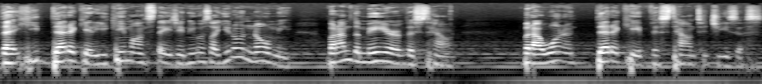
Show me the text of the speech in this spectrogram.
that he dedicated. He came on stage and he was like, "You don't know me, but I'm the mayor of this town. But I want to dedicate this town to Jesus."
